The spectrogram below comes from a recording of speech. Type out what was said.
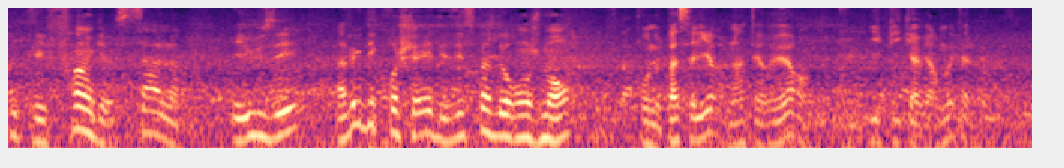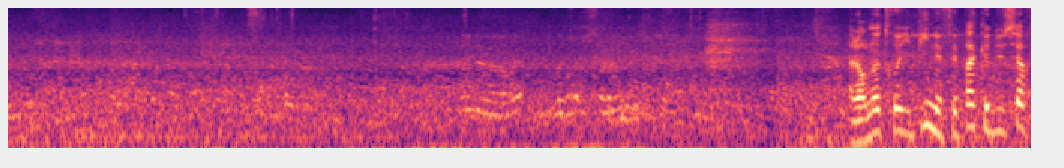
toutes les fringues sales et usées avec des crochets, des espaces de rangement pour ne pas salir l'intérieur du hippie caviar motel. Alors notre hippie ne fait pas que du surf.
